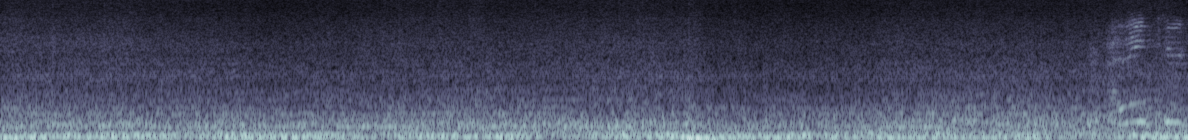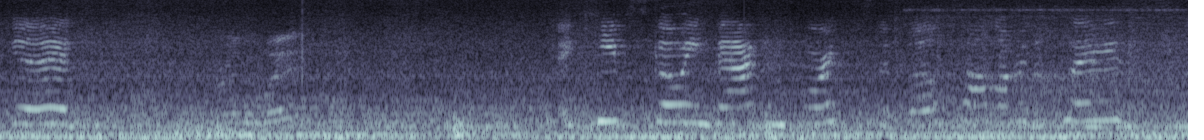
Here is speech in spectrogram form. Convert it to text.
I think you're good. For the wind? It keeps going back and forth because the boat's all over the place.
